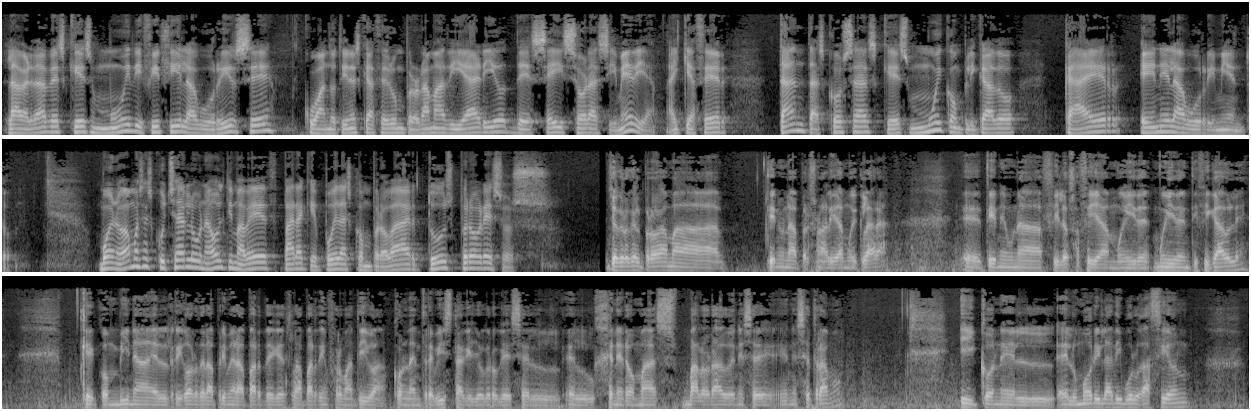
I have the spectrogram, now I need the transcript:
La verdad es que es muy difícil aburrirse cuando tienes que hacer un programa diario de seis horas y media. Hay que hacer tantas cosas que es muy complicado caer en el aburrimiento. Bueno, vamos a escucharlo una última vez para que puedas comprobar tus progresos. Yo creo que el programa tiene una personalidad muy clara, eh, tiene una filosofía muy, muy identificable que combina el rigor de la primera parte, que es la parte informativa, con la entrevista, que yo creo que es el, género más valorado en ese, en ese tramo, y con el, el humor y la divulgación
